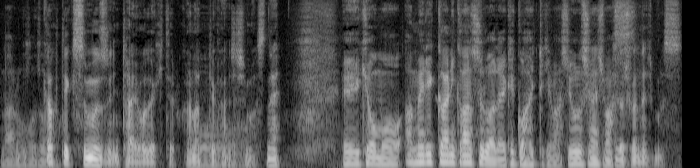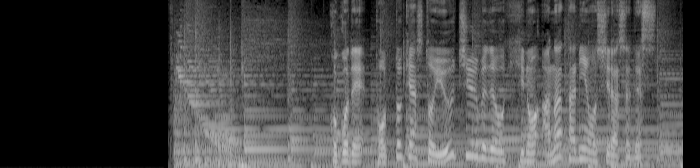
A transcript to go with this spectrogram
なるほど比較的スムーズに対応できてるかなっていう感じしますね。えー今日もアメリカに関する話題結構入ってきます。よろしくお願いしまよろしくす。お願いします。ここで、ポッドキャスト YouTube でお聞きのあなたにお知らせです。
